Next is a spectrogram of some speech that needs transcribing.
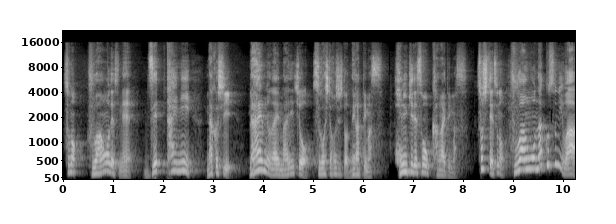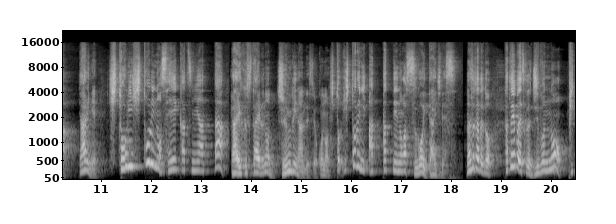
その不安をですね、絶対になくし、悩みのない毎日を過ごしてほしいと願っています。本気でそう考えています。そしてその不安をなくすには、やはりね、一人一人の生活に合ったライフスタイルの準備なんですよ。この一人一人に合ったっていうのがすごい大事です。なぜかというと、例えばですけど自分のぴっ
